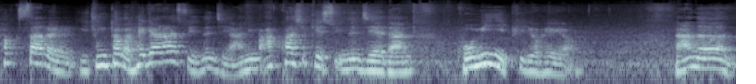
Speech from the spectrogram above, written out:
턱살을 이중턱을 해결할 수 있는지 아니면 악화시킬 수 있는지에 대한 고민이 필요해요. 나는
